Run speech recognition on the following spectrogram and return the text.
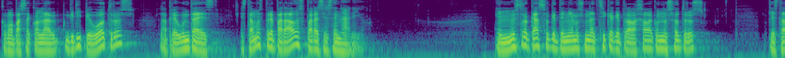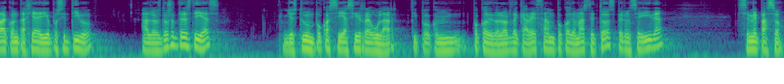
como pasa con la gripe u otros, la pregunta es, ¿estamos preparados para ese escenario? En nuestro caso, que teníamos una chica que trabajaba con nosotros, que estaba contagiada y dio positivo, a los dos o tres días yo estuve un poco así, así regular, tipo con un poco de dolor de cabeza, un poco de más de tos, pero enseguida se me pasó.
